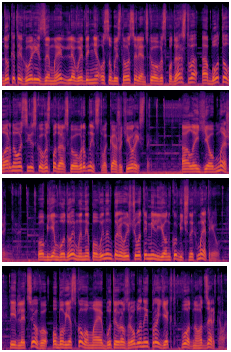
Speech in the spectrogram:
до категорії земель для ведення особистого селянського господарства або товарного сільськогосподарського виробництва, кажуть юристи. Але є обмеження. Об'єм водойми не повинен перевищувати мільйон кубічних метрів, і для цього обов'язково має бути розроблений проєкт водного дзеркала.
